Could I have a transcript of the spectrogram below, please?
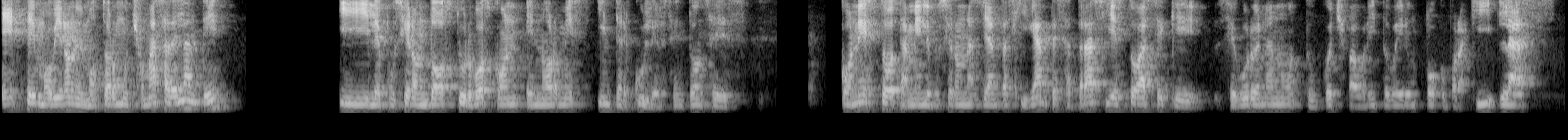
Este movieron el motor mucho más adelante y le pusieron dos turbos con enormes intercoolers. Entonces, con esto también le pusieron unas llantas gigantes atrás y esto hace que, seguro enano, tu coche favorito va a ir un poco por aquí. Las,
